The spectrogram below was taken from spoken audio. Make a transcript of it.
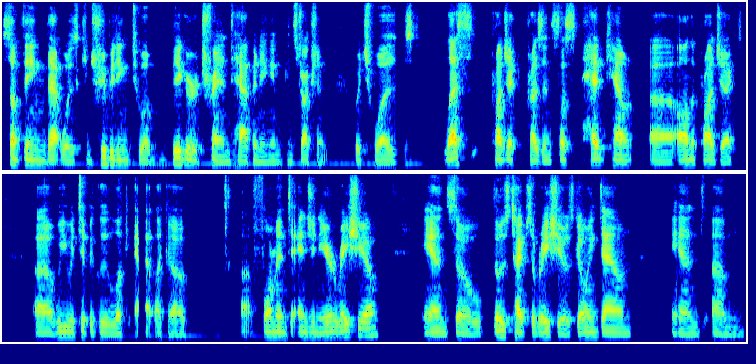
something that was contributing to a bigger trend happening in construction which was less project presence less headcount uh, on the project. Uh, we would typically look at like a, a foreman to engineer ratio and so those types of ratios going down and um,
